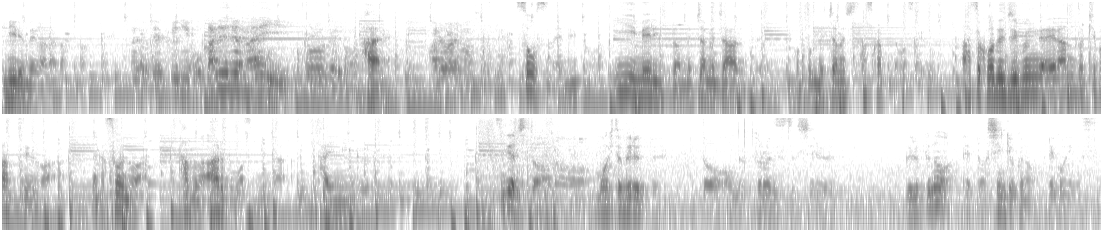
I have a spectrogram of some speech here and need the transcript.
見る目がなかった逆にお金じゃないところでの、はい。あれはありますよね。そうですね。いいメリットはめちゃめちゃあるんで本当めちゃめちゃ助かってますけど。あそこで自分が選んどけばっていうのはなんかそういうのは多分あると思いますみんな。タイミング。次はちょっとあのもう一グループ、えっと、音楽プロデュースしてるグループの、えっと、新曲のレコーディングです。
